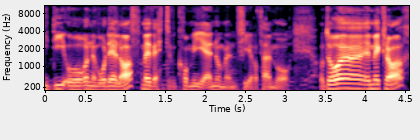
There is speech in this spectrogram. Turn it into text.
i de årene hvor det er lavt. Vi vet vi kommer igjennom en fire-fem år. Og Da er vi klar.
